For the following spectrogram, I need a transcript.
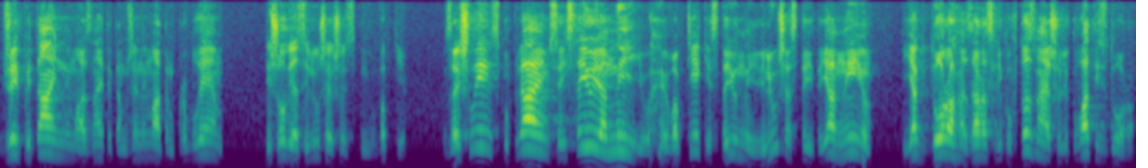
Вже й питань нема, знаєте, там вже нема там проблем. Пішов я з Ілюшею щось в аптеку. Зайшли, скупляємося, і стою я нию в аптеці, стою нию. Ілюша стоїть, і я нию. Як дорого зараз ліку. Хто знає, що лікуватись дорого?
